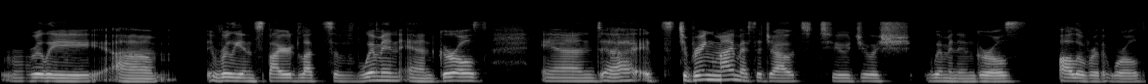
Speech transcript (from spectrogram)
really, um, it really inspired lots of women and girls. And uh, it's to bring my message out to Jewish women and girls all over the world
